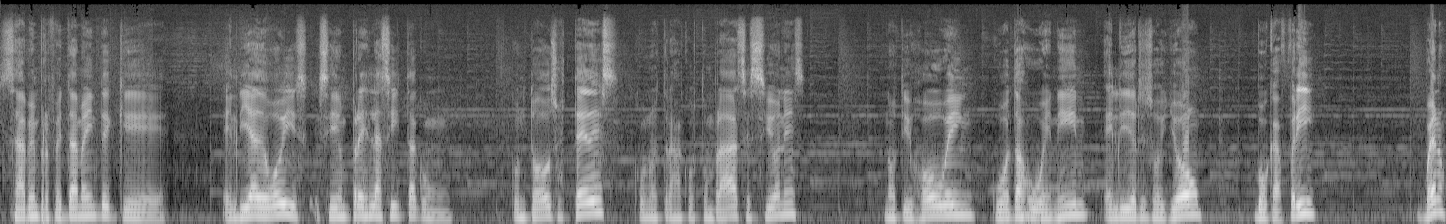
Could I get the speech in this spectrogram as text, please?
saben perfectamente que el día de hoy siempre es la cita con, todos ustedes, con nuestras acostumbradas sesiones. Noti Joven, Cuota Juvenil, El Líder Soy Yo, Boca Free. Bueno,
